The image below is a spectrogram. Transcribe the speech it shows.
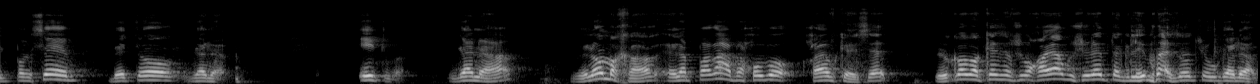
התפרסם בתור גנב. איתמר, גנב ולא מכר, אלא פרע בחובו, חייב כסף, ובמקום הכסף שהוא חייב הוא שילם את הגלימה הזאת שהוא גנב.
